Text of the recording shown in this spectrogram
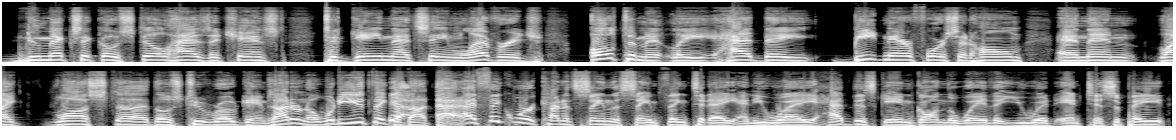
New Mexico still has a chance to gain that same leverage. Ultimately, had they beaten Air Force at home and then like lost uh, those two road games, I don't know. What do you think about that? I, I think we're kind of saying the same thing today anyway. Had this game gone the way that you would anticipate,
